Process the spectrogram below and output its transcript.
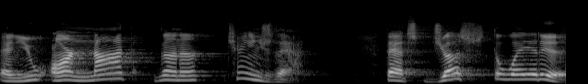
And you are not going to change that. That's just the way it is.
